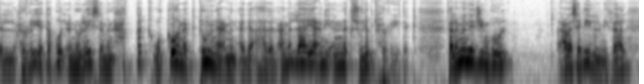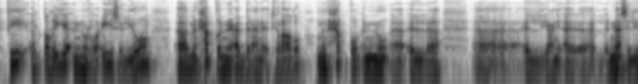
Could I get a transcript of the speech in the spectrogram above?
الحرية تقول أنه ليس من حقك وكونك تمنع من أداء هذا العمل لا يعني أنك سلبت حريتك. فلما نجي نقول على سبيل المثال في القضية أنه الرئيس اليوم من حقه أنه يعبر عن اعتراضه ومن حقه أنه آه، ال آه، يعني الناس اللي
